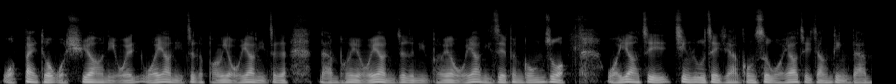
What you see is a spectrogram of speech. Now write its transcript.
我拜托，我需要你，我我要你这个朋友，我要你这个男朋友，我要你这个女朋友，我要你这份工作，我要这进入这家公司，我要这张订单。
